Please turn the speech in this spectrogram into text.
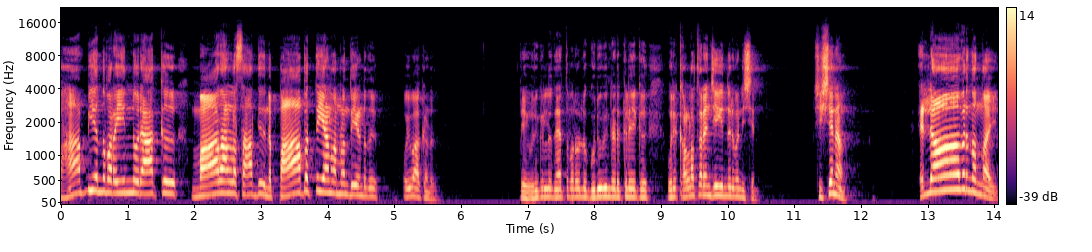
പാപി എന്ന് പറയുന്ന ഒരാൾക്ക് മാറാനുള്ള സാധ്യതയുണ്ട്. പാപത്തെയാണ് നമ്മൾ എന്ത് ചെയ്യേണ്ടത്? ഒഴിവാക്കേണ്ടത്. ഏ ഒരിക്കലും നേരത്തെ പറഞ്ഞ ഗുരുവിന്റെ അടുക്കലേക്ക് ഒരു കള്ളത്തരം ചെയ്യുന്നൊരു മനുഷ്യൻ. ശിഷ്യനാണ്. എല്ലാവരും നന്നായി.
